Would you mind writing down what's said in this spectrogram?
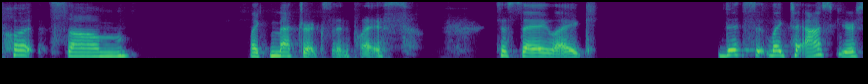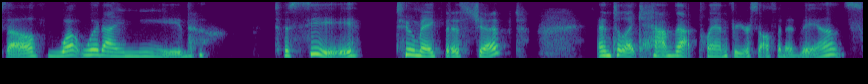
put some like metrics in place to say like this like to ask yourself what would I need to see to make this shift and to like have that plan for yourself in advance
